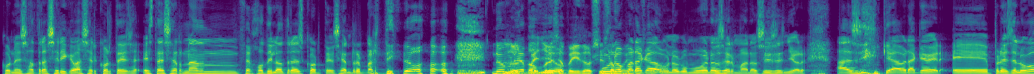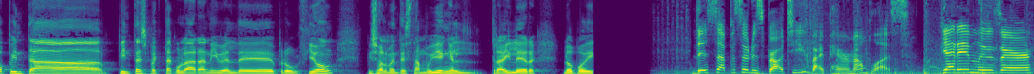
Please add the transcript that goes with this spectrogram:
con esa otra serie que va a ser Cortés. Esta es Hernán CJ y la otra es Cortés. Se han repartido nombre Los apellido. apellidos, sí, está Uno para cada uno, como buenos hermanos, sí señor. Así que habrá que ver. Eh, pero desde luego pinta, pinta espectacular a nivel de producción. Visualmente está muy bien. El tráiler lo podéis This episode is brought to you by Paramount Plus. Get in, loser!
